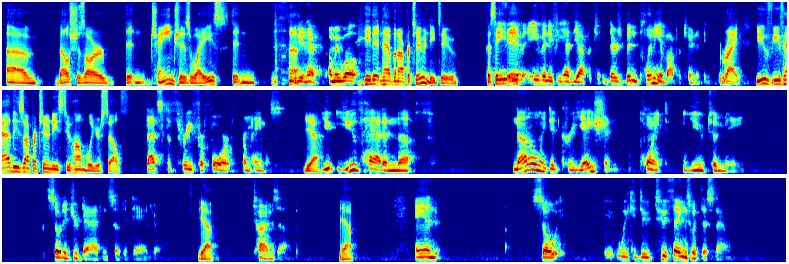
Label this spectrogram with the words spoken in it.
um, Belshazzar didn't change his ways. Didn't He didn't have. I mean, well, he didn't have an opportunity to because he even, it- even if he had the opportunity, there's been plenty of opportunity. right. You've you've had these opportunities to humble yourself. That's the three for four from Amos. Yeah. You you've had enough. Not only did creation point you to me, so did your dad, and so did Daniel. Yeah. Time's up. Yeah. And so we could do two things with this now.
